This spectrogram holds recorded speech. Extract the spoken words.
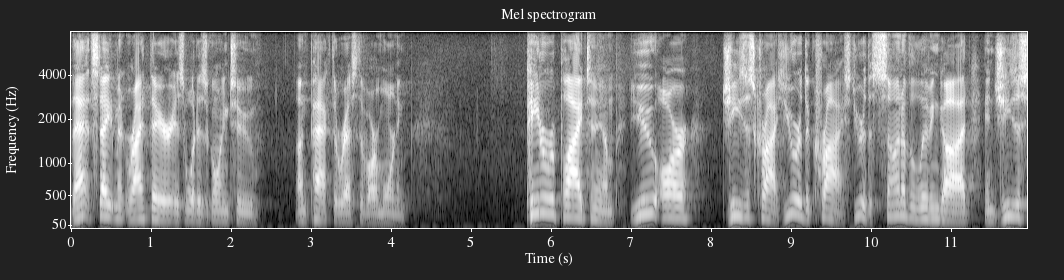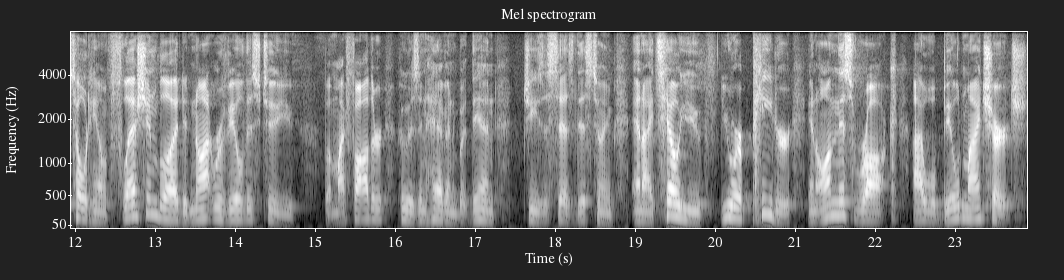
That statement right there is what is going to unpack the rest of our morning. Peter replied to him, You are Jesus Christ. You are the Christ. You are the Son of the living God. And Jesus told him, Flesh and blood did not reveal this to you, but my Father who is in heaven. But then Jesus says this to him, And I tell you, you are Peter, and on this rock I will build my church,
